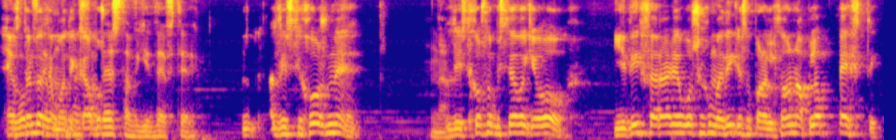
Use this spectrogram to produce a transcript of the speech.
Εγώ είναι το πιστεύω θέμα, ότι η ότι κάπως- Mercedes θα βγει δεύτερη. Δυστυχώς ναι. Ναι. Δυστυχώς το πιστεύω κι εγώ. Γιατί η Ferrari όπως έχουμε δει και στο παρελθόν απλά πέφτει.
